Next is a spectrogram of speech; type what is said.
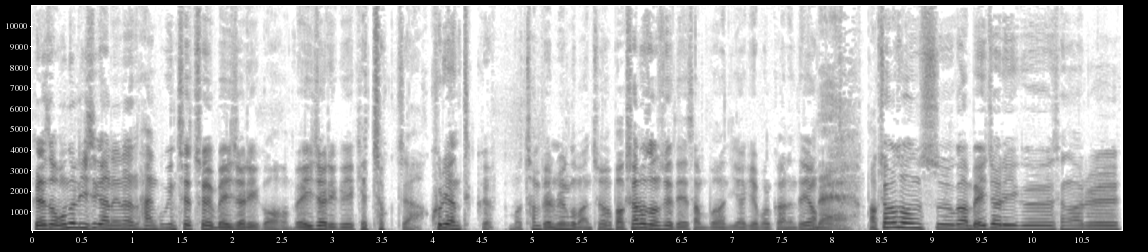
그래서 오늘 이 시간에는 한국인 최초의 메이저리거, 메이저리그의 개척자, 코리안 특급, 뭐 참 별명도 많죠. 박찬호 선수에 대해서 한번 이야기해 볼까 하는데요. 네. 박찬호 선수가 메이저리그 생활을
